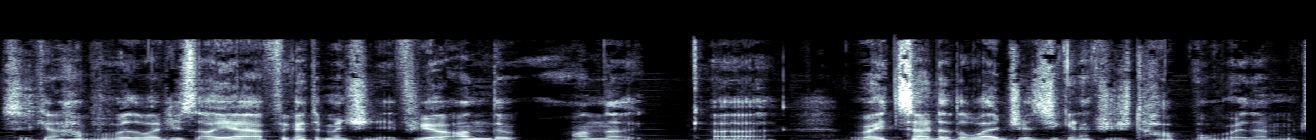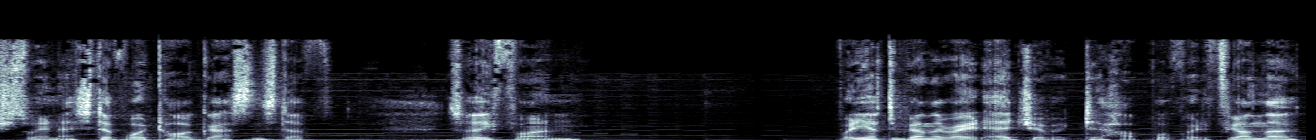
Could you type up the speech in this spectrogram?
So you can hop over the ledges. Oh yeah, I forgot to mention, if you're on the on the uh, right side of the ledges, you can actually just hop over them, which is really nice to avoid tall grass and stuff. It's really fun. But you have to be on the right edge of it to hop over it. If you're on the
